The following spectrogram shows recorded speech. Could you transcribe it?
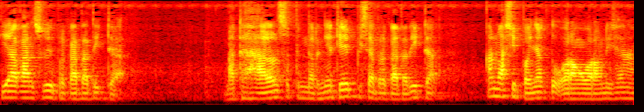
Dia akan sulit berkata tidak. Padahal sebenarnya dia bisa berkata tidak. Kan masih banyak tuh orang-orang di sana.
